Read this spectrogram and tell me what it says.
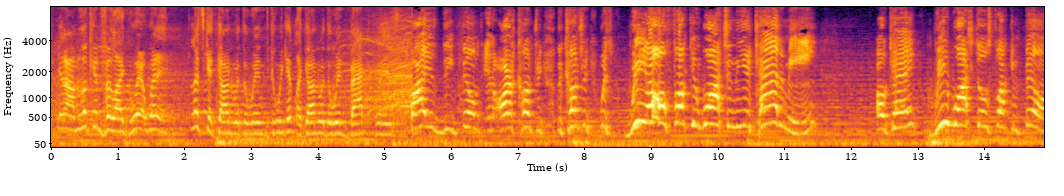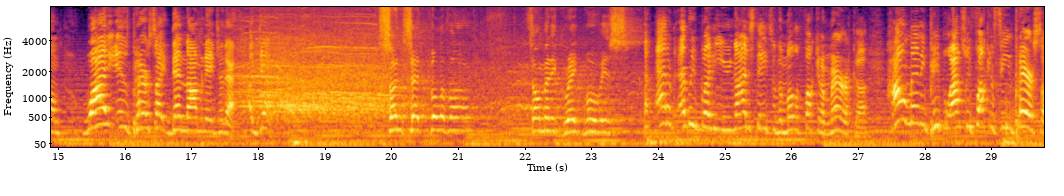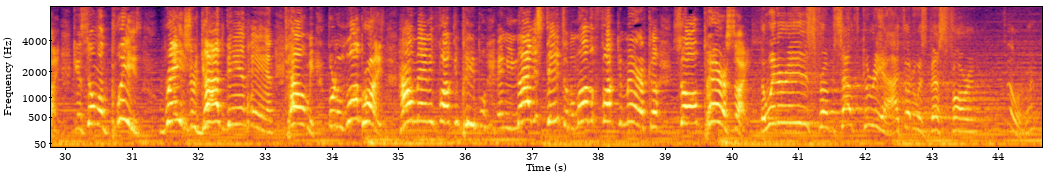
You know, I'm looking for like where, where. Let's get Gone with the Wind. Can we get like Gone with the Wind back, please? Why is the films in our country, the country which we all fucking watch in the Academy, okay? We watch those fucking films. Why is Parasite then nominated to that? Again. Sunset Boulevard. So many great movies. Out of everybody in the United States of the motherfucking America, how many people actually fucking seen Parasite? Can someone please raise your goddamn hand? Tell me, for the love of Christ, how many fucking people in the United States of the motherfucking America saw Parasite? The winner is from South Korea. I thought it was best foreign film, right?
